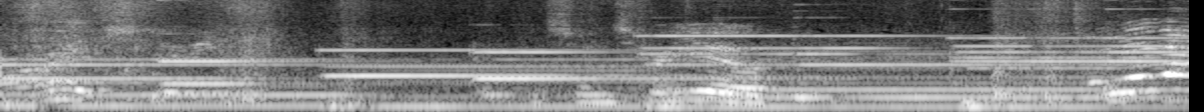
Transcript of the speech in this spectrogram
Alright, Stewie. This one's for you. Vanilla.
